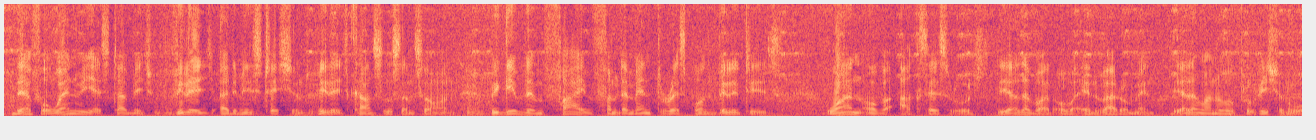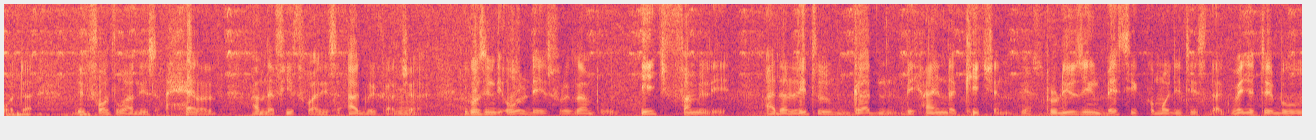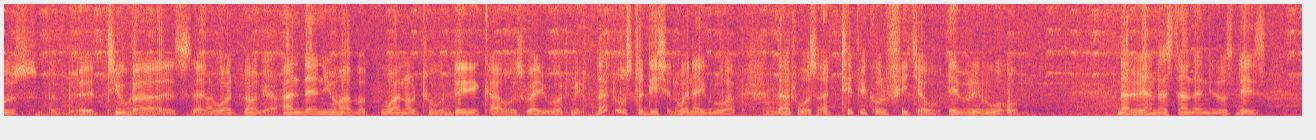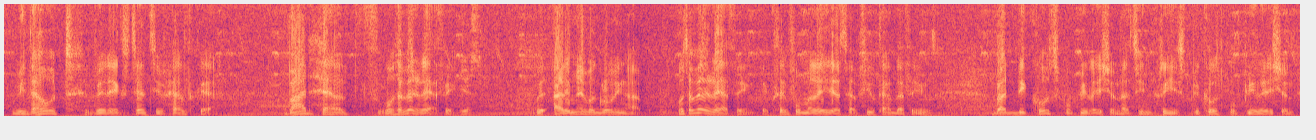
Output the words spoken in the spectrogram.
Therefore, when we establish village administrations, village councils, and so on, mm-hmm. we give them five fundamental responsibilities. One over access roads, the other one over environment, the other one over provision water, the fourth one is health, and the fifth one is agriculture. Mm. Because in the old days, for example, each family had a little garden behind the kitchen Yes. producing basic commodities like vegetables, b- uh, tubers, and whatnot. Yeah. And then you have a, one or two dairy cows where you got milk. That was tradition when I grew up. That was a typical feature of every Luo home. Now you understand that in those days, without very extensive healthcare, bad health was a very rare thing. Yes. I remember growing up. It was a very rare thing, except for malaria, a few other things. But because population has increased, because population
